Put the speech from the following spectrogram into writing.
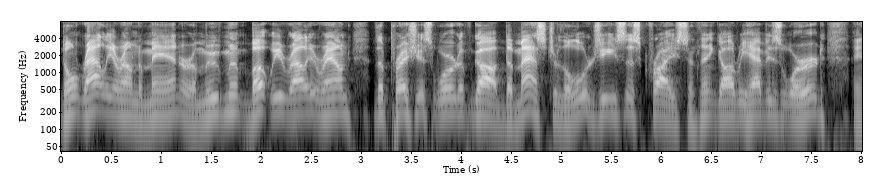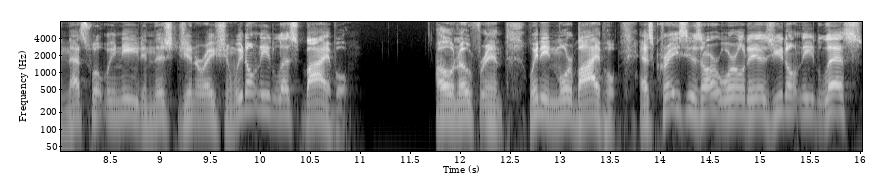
don't rally around a man or a movement, but we rally around the precious Word of God, the Master, the Lord Jesus Christ. And thank God we have His Word, and that's what we need in this generation. We don't need less Bible. Oh no, friend. We need more Bible. As crazy as our world is, you don't need less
